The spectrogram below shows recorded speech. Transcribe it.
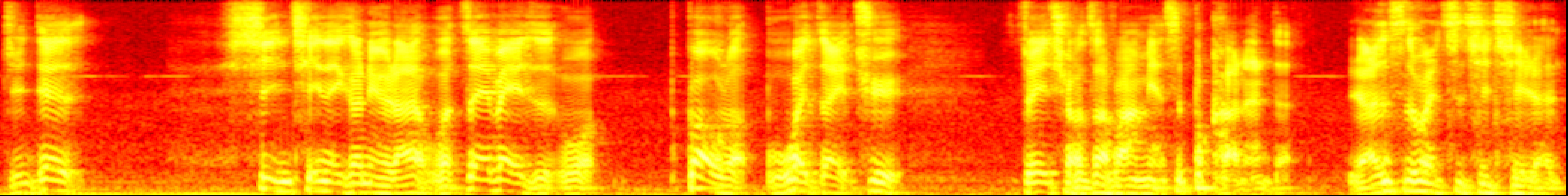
今天。性侵了一个女人，我这辈子我够了，不会再去追求这方面，是不可能的。人是会自欺欺人，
